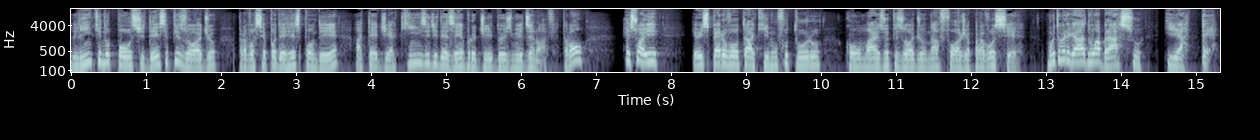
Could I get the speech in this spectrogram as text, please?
link no post desse episódio para você poder responder até dia 15 de dezembro de 2019, tá bom? É isso aí. Eu espero voltar aqui no futuro com mais um episódio na Forja para você. Muito obrigado, um abraço e até!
